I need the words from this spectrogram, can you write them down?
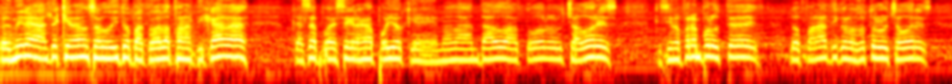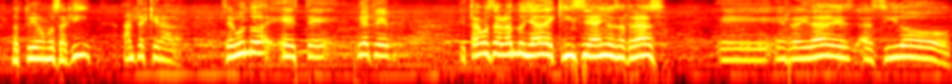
Pues mira, antes que nada un saludito para todas las fanaticadas, gracias por ese gran apoyo que nos han dado a todos los luchadores, que si no fueran por ustedes, los fanáticos, nosotros los luchadores, no estuviéramos aquí, antes que nada. Segundo, este, fíjate, estamos hablando ya de 15 años atrás, eh, en realidad ha sido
